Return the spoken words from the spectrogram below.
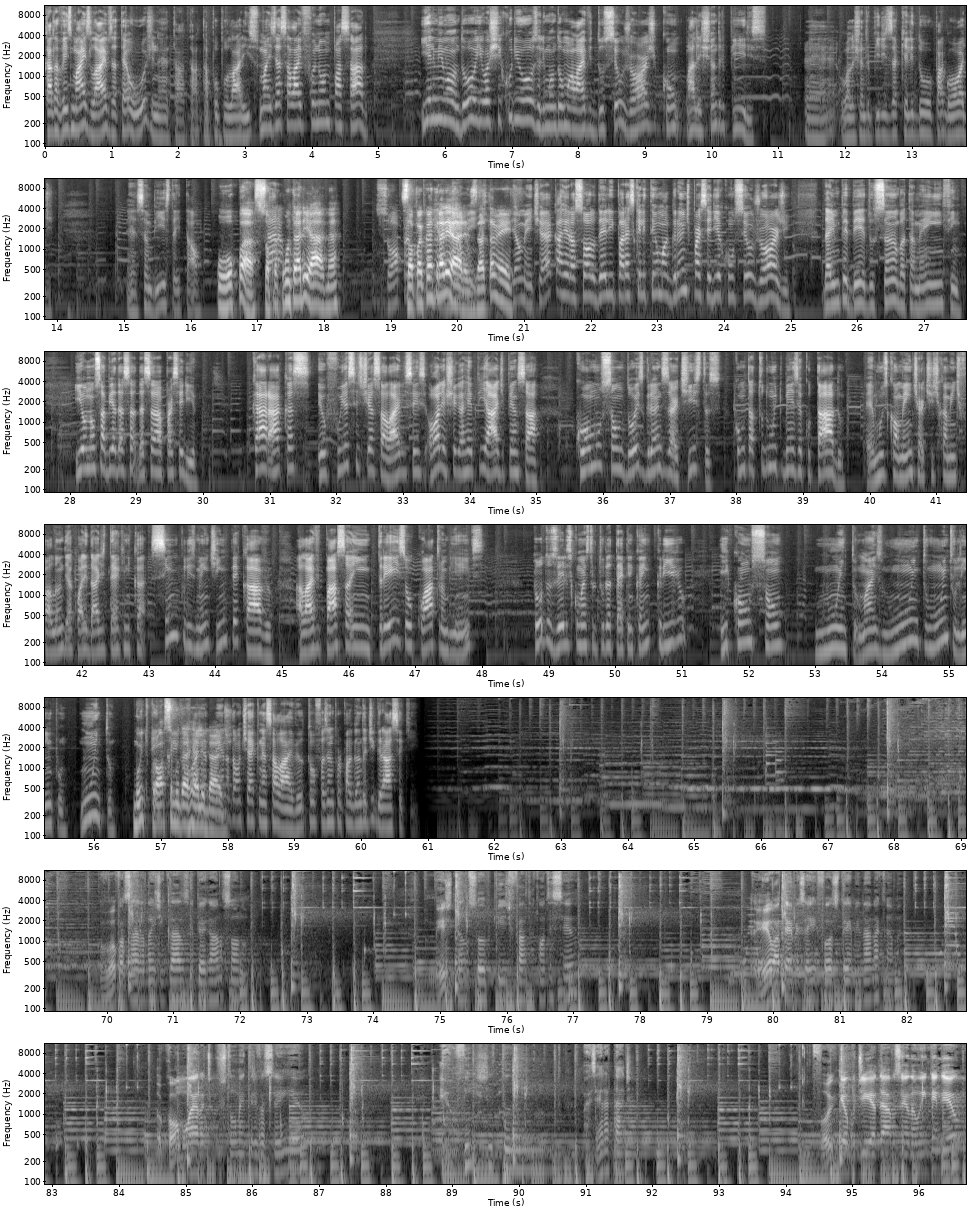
cada vez mais lives até hoje, né? Tá, tá, tá popular isso, mas essa live foi no ano passado. E ele me mandou e eu achei curioso. Ele mandou uma live do seu Jorge com Alexandre Pires. É, o Alexandre Pires, aquele do pagode, é, sambista e tal. Opa, só para contrariar, né? Só para contrariar, contrariar realmente, exatamente. Realmente, é a carreira solo dele e parece que ele tem uma grande parceria com o seu Jorge, da MPB, do samba também, enfim. E eu não sabia dessa, dessa parceria. Caracas, eu fui assistir essa live, vocês, olha, chega a arrepiar de pensar como são dois grandes artistas, como tá tudo muito bem executado, é, musicalmente, artisticamente falando, e a qualidade técnica simplesmente impecável. A live passa em três ou quatro ambientes, todos eles com uma estrutura técnica incrível e com um som muito, mas muito, muito limpo, muito. Muito próximo da vale realidade. Vale a pena dar um check nessa live. Eu tô fazendo propaganda de graça aqui. Vou passar a noite em casa sem pegar no sono. Meditando sobre o que de fato aconteceu. Eu até pensei que fosse terminar na cama. Como era de costume entre você e eu. Eu fiz de tudo, mas era tarde. Foi o que eu podia dar, você não entendeu.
